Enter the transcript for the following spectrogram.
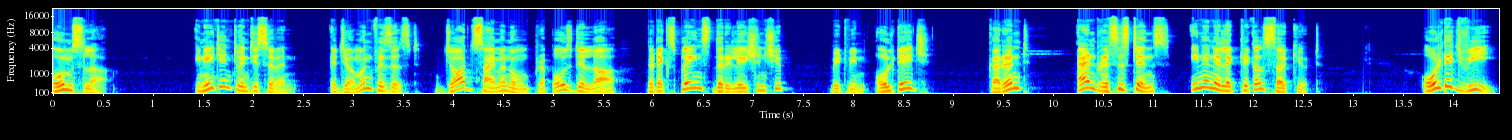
Ohm's law. In 1827, a German physicist, George Simon Ohm, proposed a law that explains the relationship between voltage, current, and resistance in an electrical circuit. Voltage V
